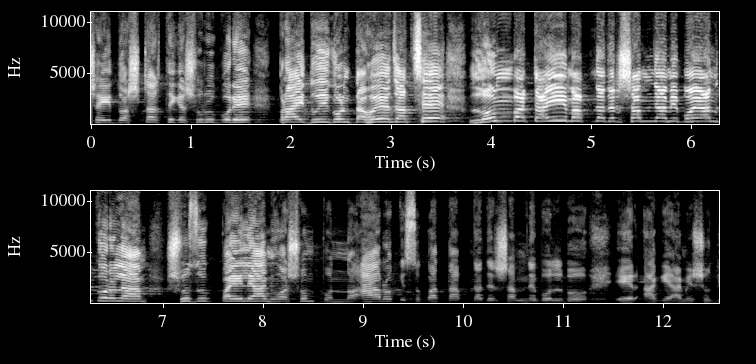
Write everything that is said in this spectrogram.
সেই দশটার থেকে শুরু করে প্রায় দুই ঘণ্টা হয়ে যাচ্ছে। লম্বা টাইম আপনাদের সামনে আমি বয়ান করলাম। সুযোগ পাইলে আমি অসম্পন্ন আরও কিছু কথা আপনাদের সামনে বলব। এর আগে আমি শুধু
